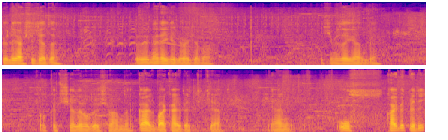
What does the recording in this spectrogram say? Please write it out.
Şöyle yaşlı cadı. Ee, nereye geliyor acaba? İkimize geldi. Çok kötü şeyler oluyor şu anda. Galiba kaybettik ya. Yani of kaybetmedik.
